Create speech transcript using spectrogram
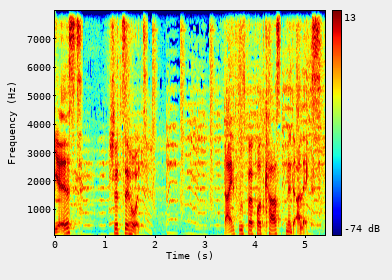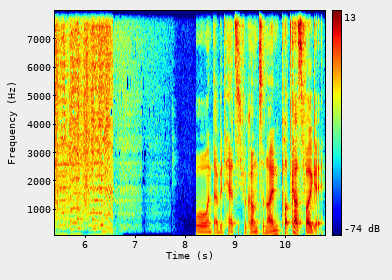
Hier ist Schütze holt. Dein Fußball-Podcast mit Alex. Und damit herzlich willkommen zur neuen Podcast-Folge.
